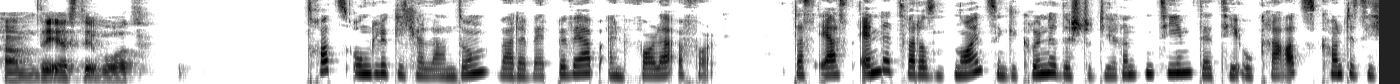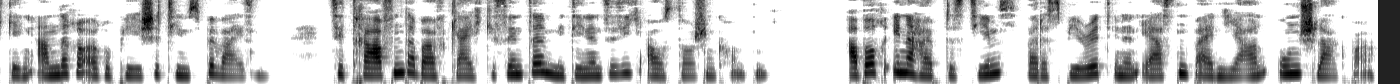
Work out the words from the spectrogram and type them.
ähm, der erste Award. Trotz unglücklicher Landung war der Wettbewerb ein voller Erfolg. Das erst Ende 2019 gegründete Studierendenteam der TU Graz konnte sich gegen andere europäische Teams beweisen. Sie trafen dabei auf Gleichgesinnte, mit denen sie sich austauschen konnten. Aber auch innerhalb des Teams war der Spirit in den ersten beiden Jahren unschlagbar.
